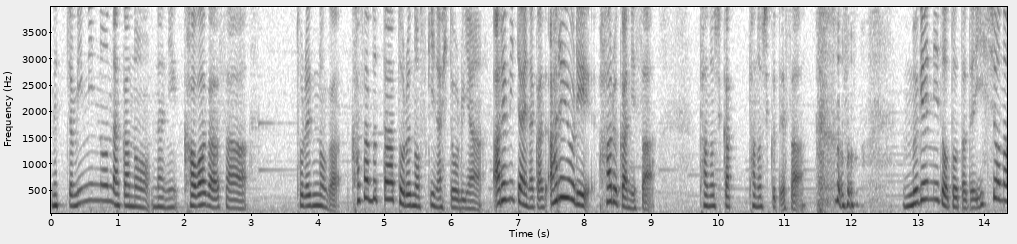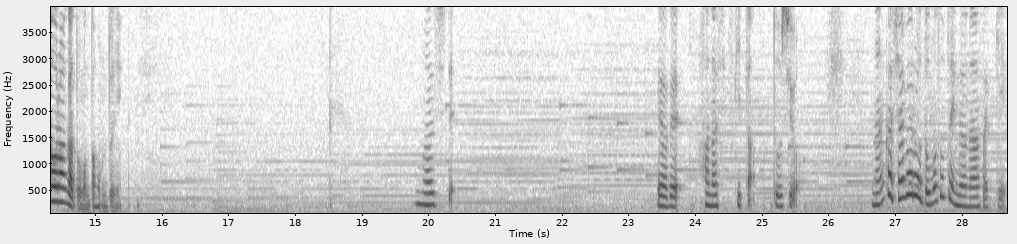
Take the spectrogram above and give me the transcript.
めっちゃ耳の中の何皮がさ取れるのがかさぶた取るの好きな人おるやん。あれみたいな感じ。あれよりはるかにさ楽しか楽しくてさ。無限にと取ったって一生治らんかと思った本当に。マジで。やべ話尽きた。どうしよう。なんか喋ろうと思っとったんやけどなさっき。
